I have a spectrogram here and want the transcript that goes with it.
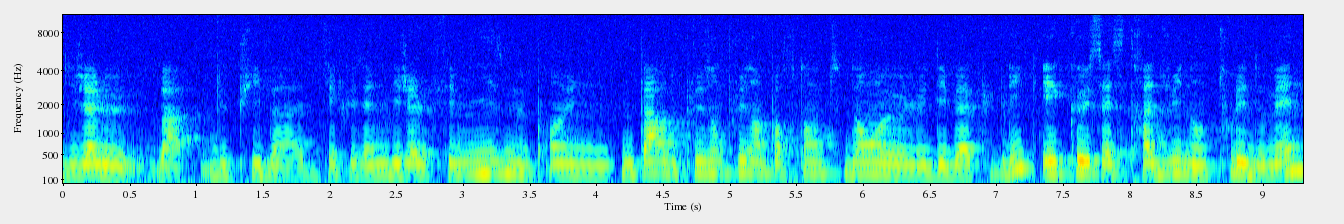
déjà, le, bah, depuis bah, quelques années, déjà, le féminisme prend une, part de plus en plus importante dans euh, le débat public et que ça se traduit dans tous les domaines,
